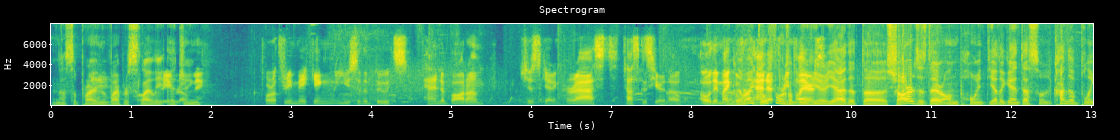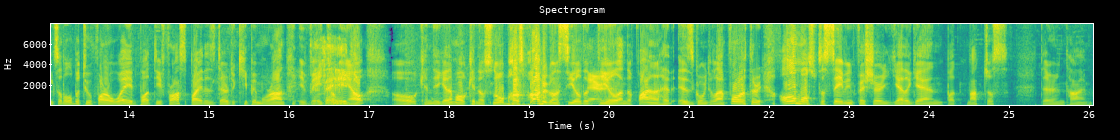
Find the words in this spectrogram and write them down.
Not surprising. Viper slightly Three edging. roaming. 403 making use of the boots. Panda bottom. Just getting harassed. Tusk is here though. Oh, they might They go for might Panda. go for something players. here. Yeah, that the shards is there on point yet again. That's what kind of blinks a little bit too far away, but the frostbite is there to keep him around. Evade coming out. Oh, can they get him? Okay, no snowball's probably gonna seal the There deal, and the final hit is going to land 4-3, almost with the saving Fissure yet again, but not just there in time.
